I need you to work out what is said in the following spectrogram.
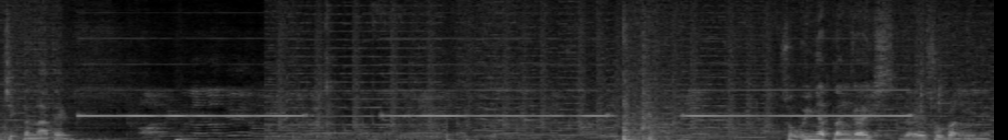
I-check na natin. Ingat lang guys dahil sobrang init.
